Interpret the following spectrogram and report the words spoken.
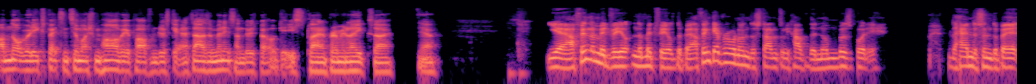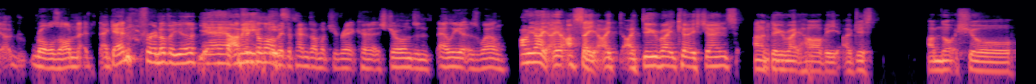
I'm not really expecting too much from Harvey apart from just getting a thousand minutes under his belt, get used to playing in the Premier League. So yeah. Yeah, I think the midfield, the midfield debate. I think everyone understands we have the numbers, but it, the Henderson debate rolls on again for another year. Yeah, But I, I, mean, think a lot of it depends on what you rate Curtis Jones and Elliott as well. I mean, I, I, I say I, I do rate Curtis Jones and I do Mm-hmm. rate Harvey. I just, I'm not sure.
